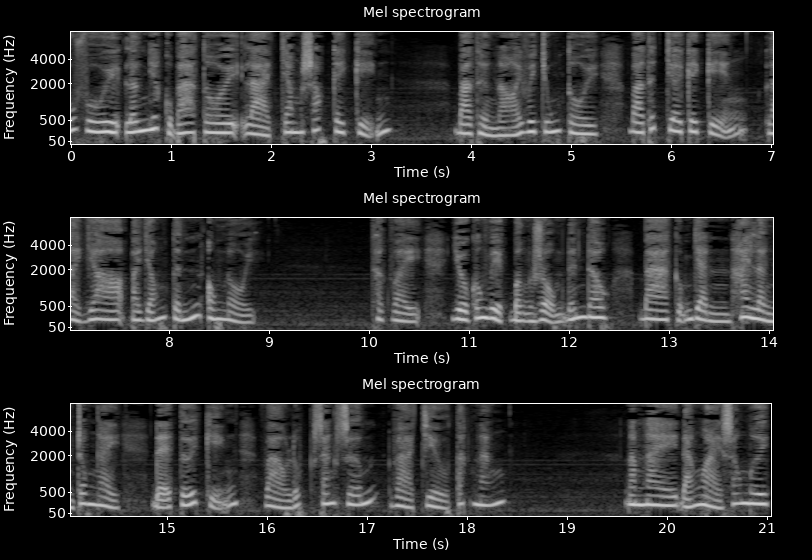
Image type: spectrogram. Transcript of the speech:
Thú vui lớn nhất của ba tôi là chăm sóc cây kiển. Ba thường nói với chúng tôi, ba thích chơi cây kiển là do ba giống tính ông nội. Thật vậy, dù công việc bận rộn đến đâu, ba cũng dành hai lần trong ngày để tưới kiển vào lúc sáng sớm và chiều tắt nắng. Năm nay đã ngoài 60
